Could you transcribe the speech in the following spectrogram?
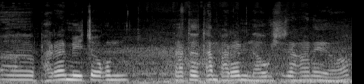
어, 바람이 조금 따뜻한 바람이 나오기 시작하네요.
